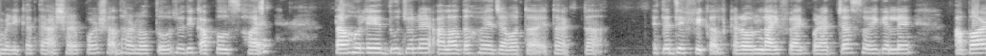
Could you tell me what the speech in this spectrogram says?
আমেরিকাতে আসার পর সাধারণত যদি কাপলস হয়, তাহলে দুজনের আলাদা হয়ে যাওয়াটা এটা একটা এটা ডিফিকাল্ট। কারণ লাইফে একবার অ্যাডজাস্ট হয়ে গেলে আবার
